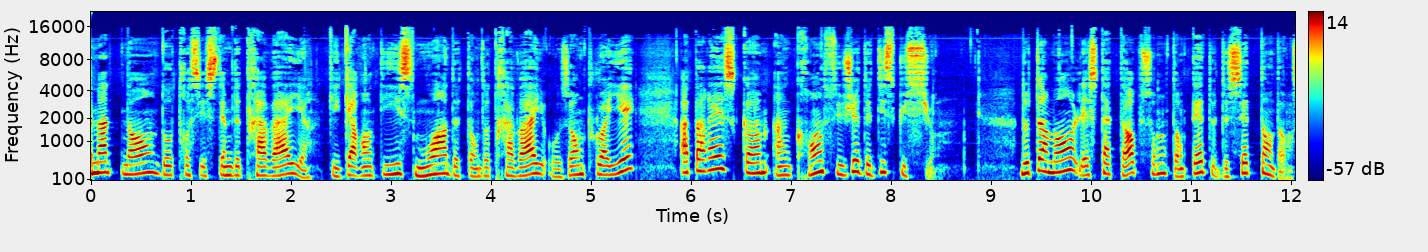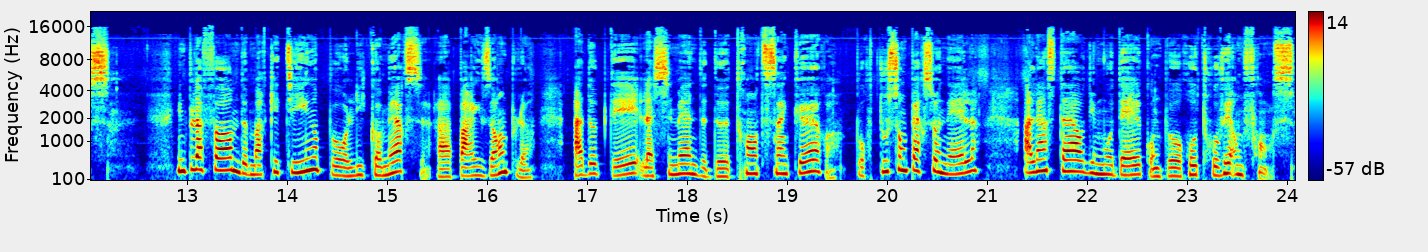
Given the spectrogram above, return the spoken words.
Maintenant, d'autres systèmes de travail qui garantissent moins de temps de travail aux employés apparaissent comme un grand sujet de discussion. Notamment, les startups sont en tête de cette tendance. Une plateforme de marketing pour l'e-commerce a par exemple adopté la semaine de 35 heures pour tout son personnel, à l'instar du modèle qu'on peut retrouver en France.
